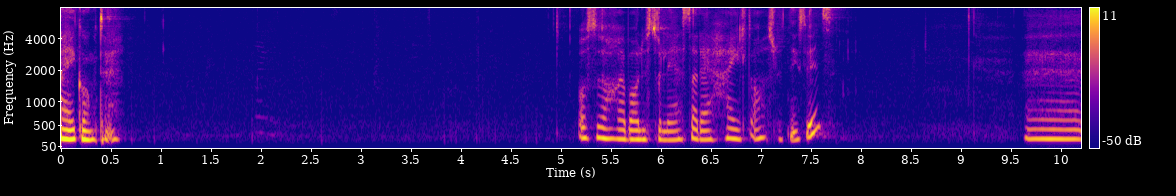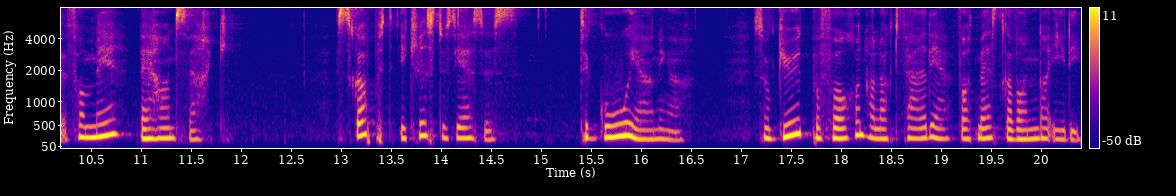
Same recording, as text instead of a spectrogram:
en gang til. Og så har jeg bare lyst til å lese det helt avslutningsvis. Eh, for vi er Hans verk, skapt i Kristus Jesus til gode gjerninger, som Gud på forhånd har lagt ferdige for at vi skal vandre i de.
